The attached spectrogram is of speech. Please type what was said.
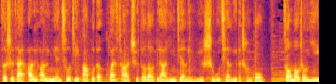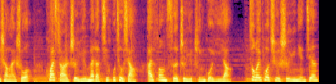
则是在2020年秋季发布的 Quest 2取得了 VR 硬件领域史无前例的成功。从某种意义上来说，Quest 2之于 Meta 几乎就像 iPhone 4之于苹果一样。作为过去十余年间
